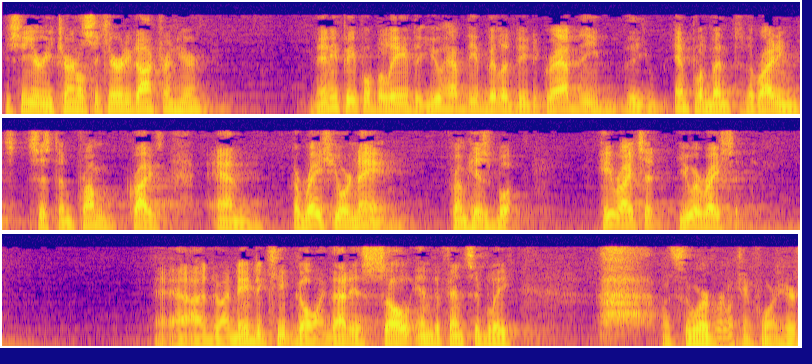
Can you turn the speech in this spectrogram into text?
You see your eternal security doctrine here? Many people believe that you have the ability to grab the, the implement, the writing system from Christ and erase your name from His book. He writes it, you erase it. Do I need to keep going? That is so indefensibly, what's the word we're looking for here?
